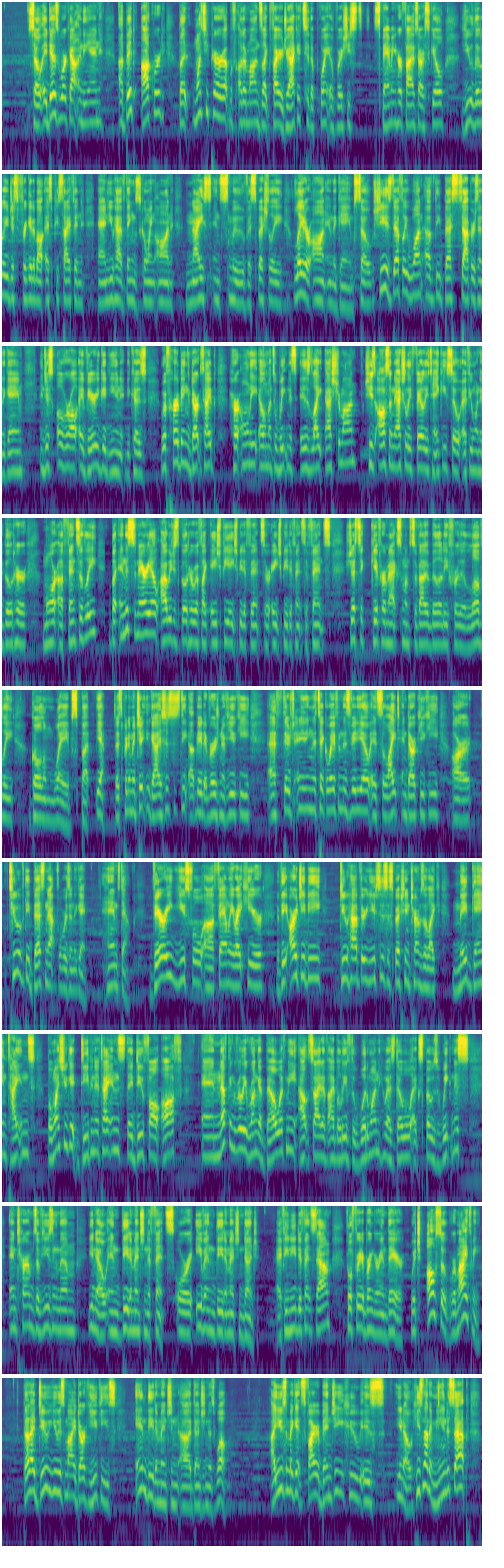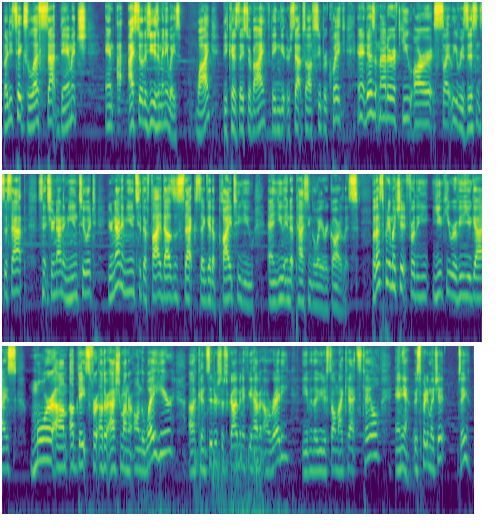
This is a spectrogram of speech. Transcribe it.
So it does work out in the end. A bit awkward, but once you pair her up with other mons like Fire Jacket to the point of where she's spamming her 5 star skill, you literally just forget about SP Siphon and you have things going on nice and smooth, especially later on in the game. So she is definitely one of the best sappers in the game and just overall a very good unit because with her being dark type, her only elemental weakness is light Astromon. She's also naturally fairly tanky, so if you want to build her more offensively, but in this scenario, I would just build her with like HP, HP defense or HP defense defense just to give her maximum survivability for the lovely golem waves. But yeah, that's pretty much it you guys. This is the updated version of Yuki. If there's anything to take away from this video, it's Light and Dark Yuki are two of the best nat 4s in the game hands down. Very useful uh, family right here. The RGB do have their uses, especially in terms of like mid-game Titans, but once you get deep into Titans, they do fall off, and nothing really rung a bell with me outside of, I believe, the Wood one, who has double exposed weakness in terms of using them, you know, in the Dimension Defense, or even the Dimension Dungeon. If you need defense down, feel free to bring her in there, which also reminds me that I do use my Dark Yukis in the Dimension uh, dungeon as well. I use him against Fire Benji, who is, you know, he's not immune to sap, but he takes less sap damage, and I, I still just use him anyways. Why? Because they survive, they can get their saps off super quick, and it doesn't matter if you are slightly resistant to sap, since you're not immune to it, you're not immune to the 5,000 stacks that get applied to you, and you end up passing away regardless. But that's pretty much it for the Yuki review, you guys. More um, updates for other Astromon are on the way here. Uh, consider subscribing if you haven't already, even though you just saw my cat's tail. And yeah, that's pretty much it. See you.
